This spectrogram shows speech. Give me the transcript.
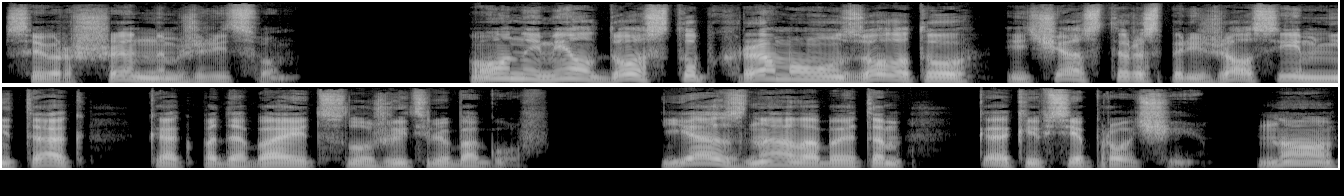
совершенным жрецом. Он имел доступ к храмовому золоту и часто распоряжался им не так, как подобает служителю богов. Я знал об этом, как и все прочие, но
